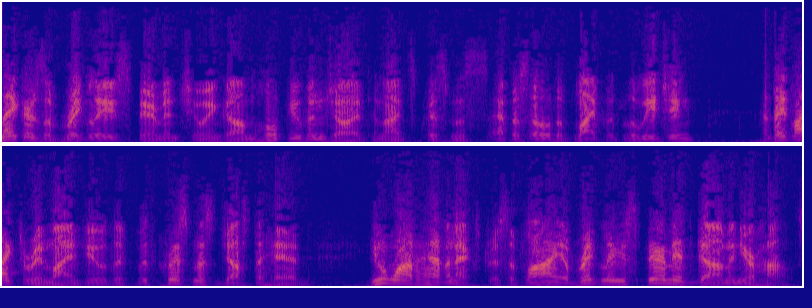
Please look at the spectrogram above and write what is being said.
Makers of Wrigley's Spearmint Chewing Gum hope you've enjoyed tonight's Christmas episode of Life with Luigi, and they'd like to remind you that with Christmas just ahead, you'll want to have an extra supply of Wrigley's Spearmint Gum in your house.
